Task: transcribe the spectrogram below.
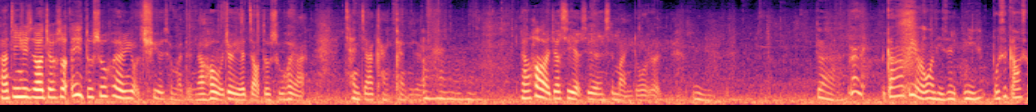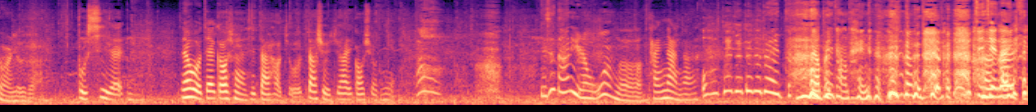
然后进去之后就说，哎，读书会很有趣什么的，然后我就也找读书会来参加看看这样。然后后来就是也是认识蛮多人的。嗯，对啊。那你刚刚第二个问题是你不是高雄人对不对？不是哎、嗯然后我在高雄也是待好久，我大学就在高雄念，你是哪里人？我忘了。台南啊。哦，对对对对对，两倍糖台南，对 对对，借鉴那一集，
